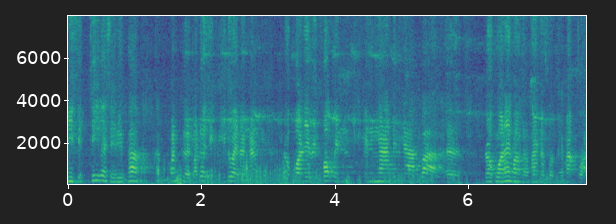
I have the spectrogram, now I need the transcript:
มีสิทธิและเสรีภาพกับมันเกิดมาด้วยสิ่งนี้ด้วยดังนั้นเราควรจะเป็นข้อเป็นเป็นงานเป็นงานว่าเออ เราควรให้ความสำคัญกับส่วนไหนมากกว่า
